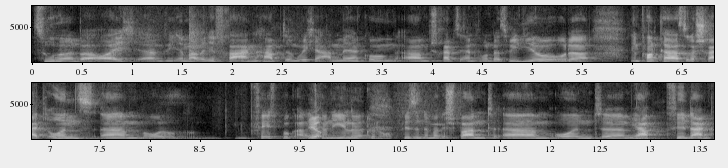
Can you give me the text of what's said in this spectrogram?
Zuhören bei euch. Ähm, wie immer, wenn ihr Fragen habt, irgendwelche Anmerkungen, ähm, schreibt sie einfach unter das Video oder im Podcast oder schreibt uns. Facebook, alle ja, Kanäle. Genau. Wir sind immer gespannt. Ähm, und ähm, ja, vielen Dank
